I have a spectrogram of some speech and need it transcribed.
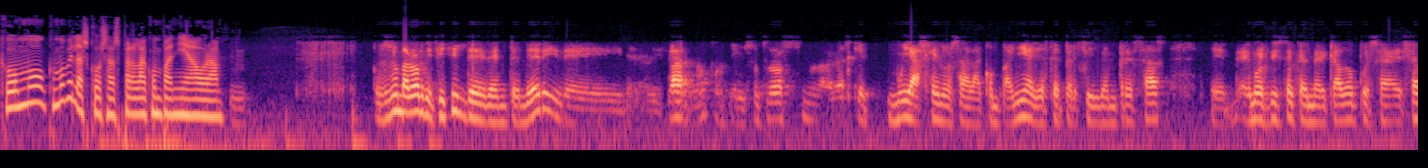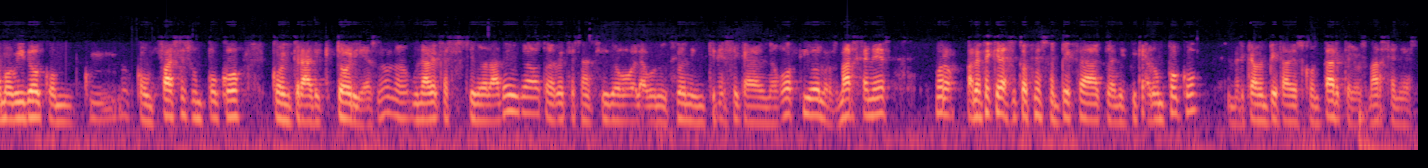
¿Cómo, cómo ve las cosas para la compañía ahora? Pues es un valor difícil de, entender y de, analizar, ¿no? Porque nosotros, la verdad es que muy ajenos a la compañía y a este perfil de empresas, eh, hemos visto que el mercado pues se ha movido con, con, fases un poco contradictorias. ¿no? Una vez ha sido la deuda, otras veces han sido la evolución intrínseca del negocio, los márgenes, bueno, parece que la situación se empieza a clarificar un poco, el mercado empieza a descontar que los márgenes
